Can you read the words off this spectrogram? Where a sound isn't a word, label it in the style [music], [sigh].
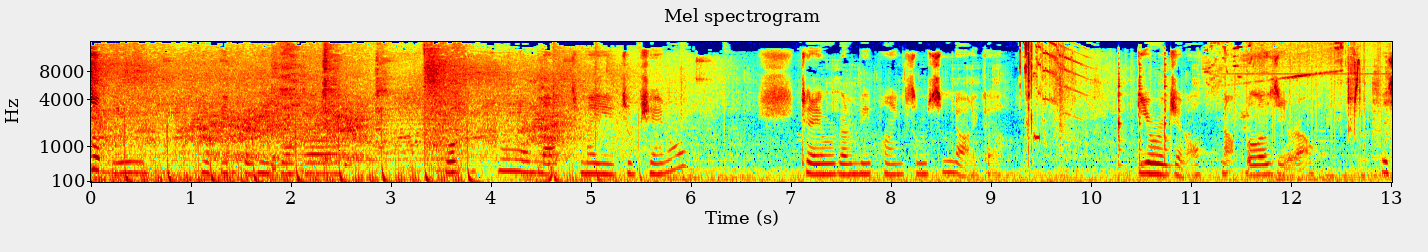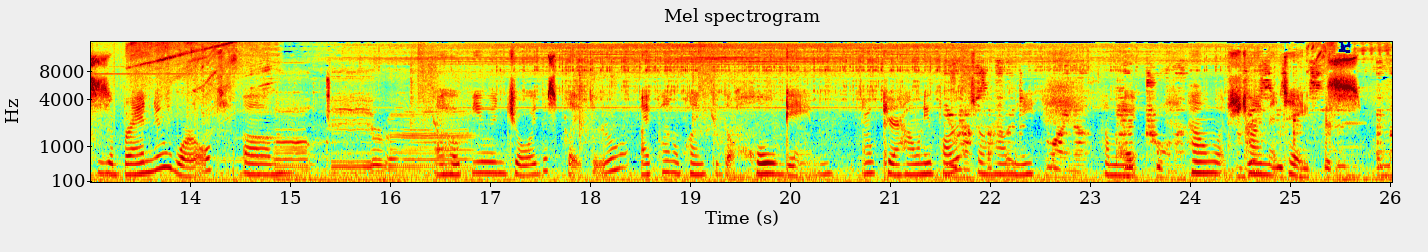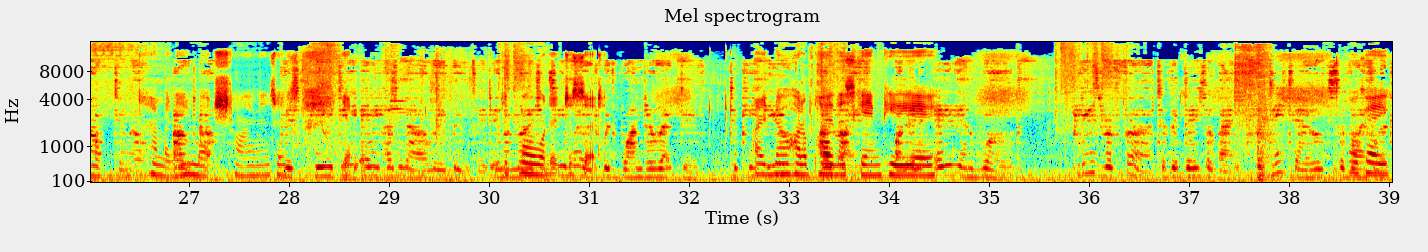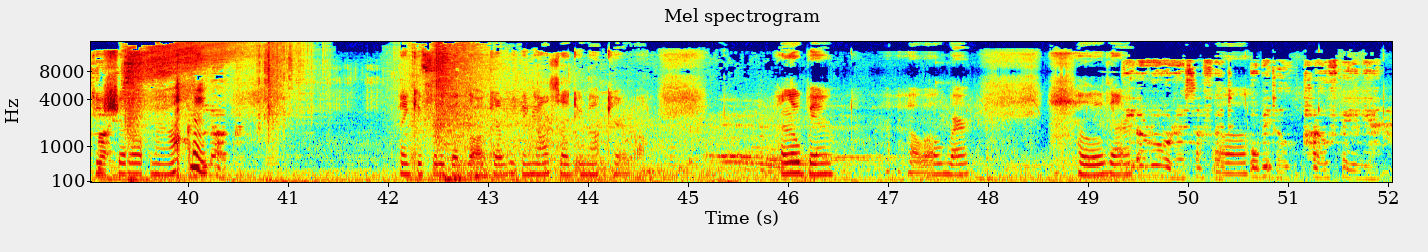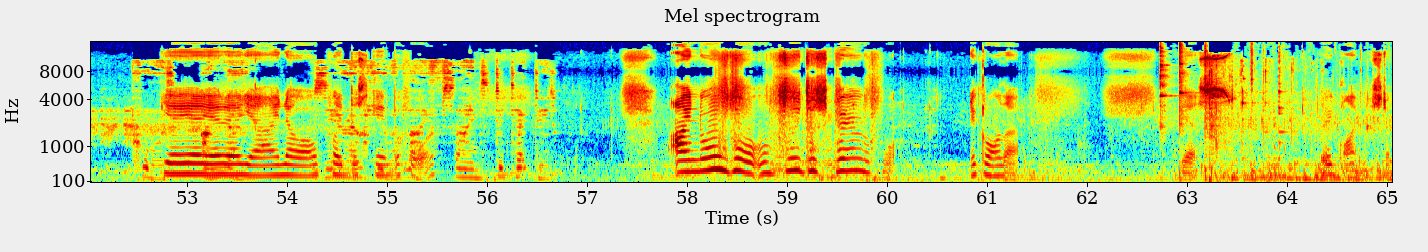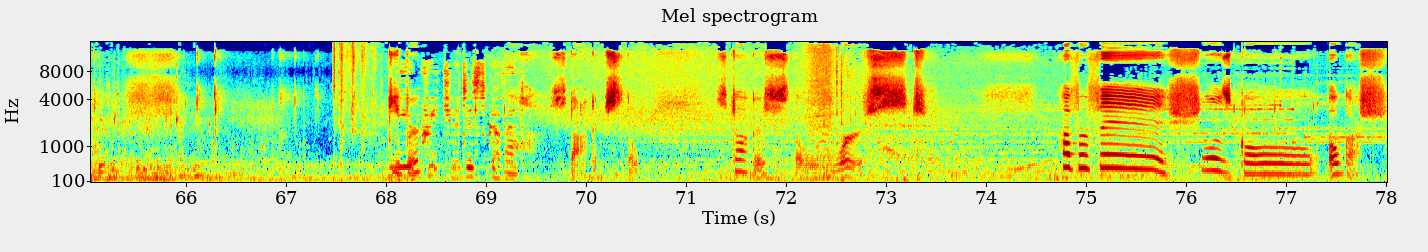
Welcome back to my YouTube channel. Today we're going to be playing some Subnautica. The original, not Below Zero. This is a brand new world. Um, I hope you enjoy this playthrough. I plan on playing through the whole game. I don't care how many parts or how many, how many, how much time it takes. How many outcome. much time it takes. This PDA yeah. has now rebooted in Ignore what it just said. with one directive to keep I know how to play this game, PDA. alien world. Please refer to the databank for detailed survival Okay, you advice. can shut up now. Good luck. [laughs] Thank you for the good luck. Everything else I do not care about. Hello, bear. Hello, bear. Hello there. The Aurora suffered uh, orbital hull failure. Cause yeah, yeah, yeah, yeah, yeah, I know. I've played this game before. Signs detected. I know, but I've played this game before. Ignore that. Yes. Very climbing stone. Deeper. creature discovered. Oh, stalkers, though. Stalkers the worst. Hoverfish! Let's go. Oh gosh.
